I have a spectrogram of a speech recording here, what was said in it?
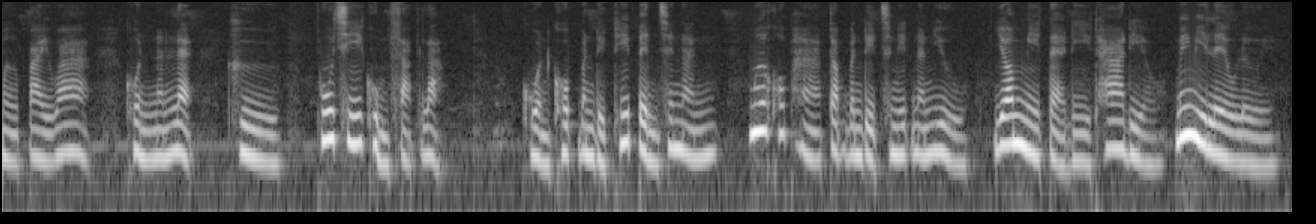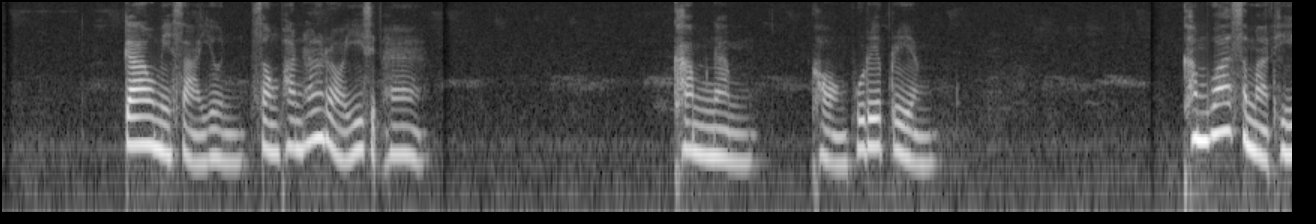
มอไปว่า คนนั้นแหละ คือผู้ชี้ขุมทรัพย์หลัก ควรครบบัณฑิตที่เป็นเช่นนั้น เมื่อคบหากับบัณฑิตชนิดนั้นอยู่ ย่อมมีแต่ดีท่าเดียว ไม่มีเลวเลย 9 เมษายน 2525 คำนำ ของผู้เรียบเรียงคำว่าสมาธิ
